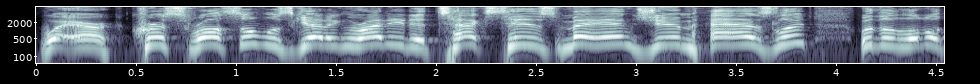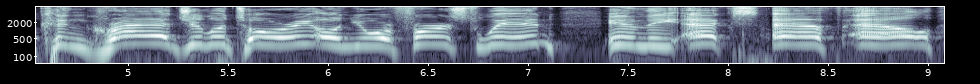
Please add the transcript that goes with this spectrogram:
where Chris Russell was getting ready to text his man Jim Haslett with a little congratulatory on your first win in the XFL.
